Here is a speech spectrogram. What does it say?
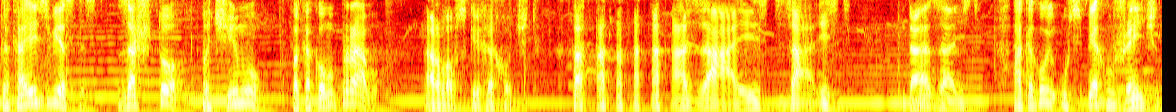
Какая известность? За что? Почему? По какому праву? Орловский хохочет. Ха-ха-ха, зависть, зависть. Да, зависть. А какой успех у женщин?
